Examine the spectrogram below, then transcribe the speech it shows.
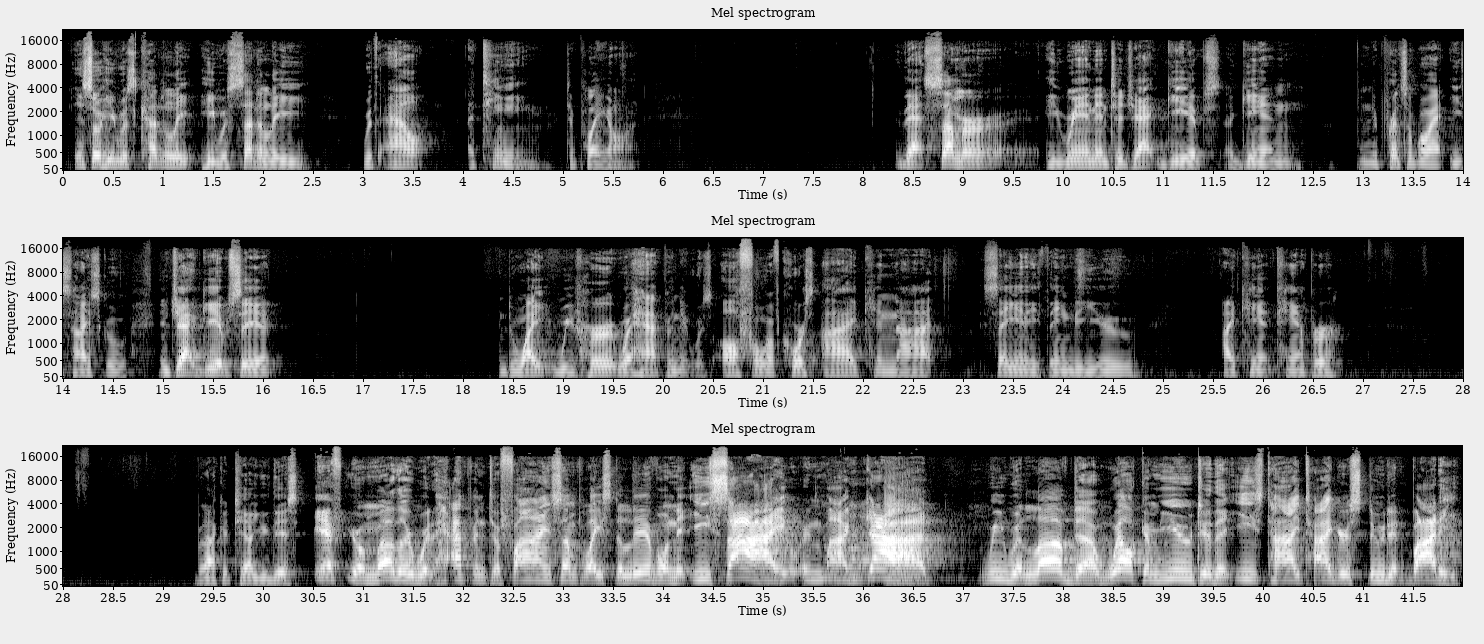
and so he was, suddenly, he was suddenly without a team to play on. That summer, he ran into Jack Gibbs again, and the principal at East High School. And Jack Gibbs said, Dwight, we've heard what happened. It was awful. Of course, I cannot say anything to you. I can't tamper. But I could tell you this if your mother would happen to find some place to live on the east side, and my God, we would love to welcome you to the East High Tiger student body.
